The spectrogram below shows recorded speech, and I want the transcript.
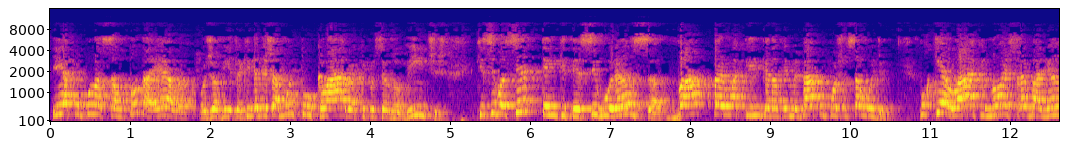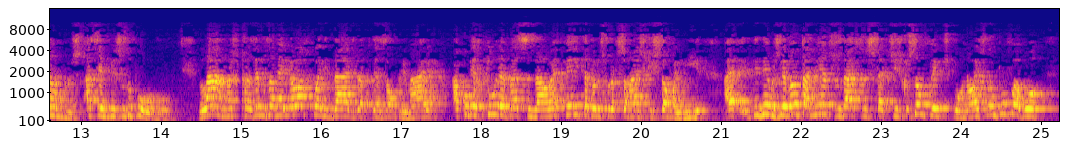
e a população toda ela, ô Jovita, queria deixar muito claro aqui para os seus ouvintes que se você tem que ter segurança, vá para uma clínica da família, vá para um posto de saúde. Porque é lá que nós trabalhamos a serviço do povo. Lá nós fazemos a melhor qualidade da atenção primária, a cobertura vacinal é feita pelos profissionais que estão ali, entendeu? Os levantamentos dos dados estatísticos são feitos por nós. Então, por favor,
